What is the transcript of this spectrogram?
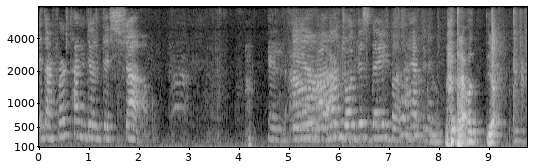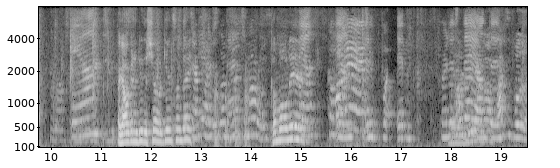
It's our first time doing this show. And I, I enjoyed this day, but I have to go. that was, yep. And Are y'all going to do the show again someday? it's our Yeah, first gonna do day. it tomorrow. Come on in. And, Come on and, in. and, for, and for this day on this,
